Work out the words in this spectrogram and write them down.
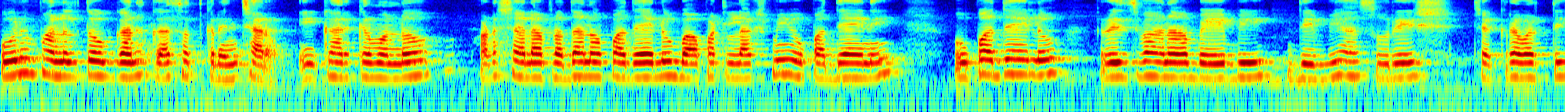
పూలమాలలతో ఘనంగా సత్కరించారు. ఈ కార్యక్రమంలో పాఠశాల ప్రధానోపాధ్యాయులు బాపట్ల లక్ష్మి ఉపాధ్యాయుని ఉపాధ్యాయులు రిజ్వానా బేబీ దివ్య సురేష్ చక్రవర్తి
